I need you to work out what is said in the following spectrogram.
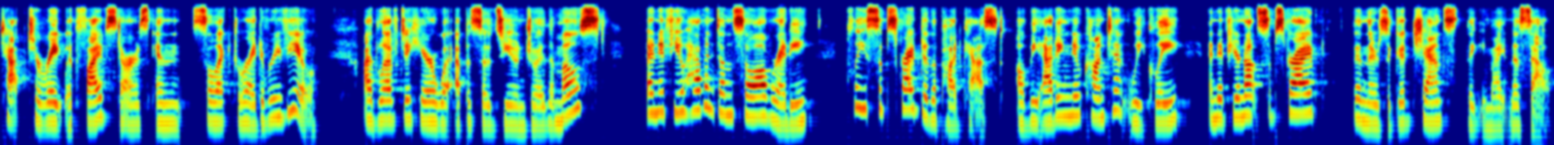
tap to rate with five stars, and select write a review. I'd love to hear what episodes you enjoy the most. And if you haven't done so already, please subscribe to the podcast. I'll be adding new content weekly. And if you're not subscribed, then there's a good chance that you might miss out.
